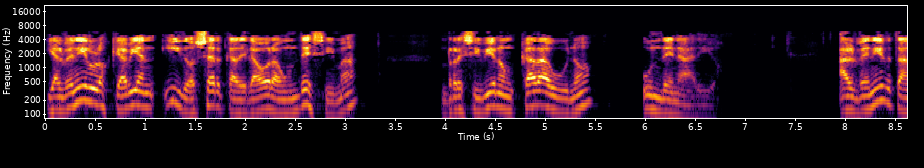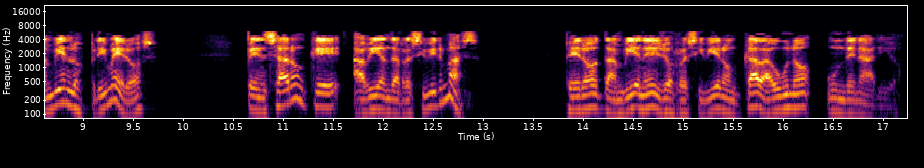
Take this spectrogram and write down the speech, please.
Y al venir los que habían ido cerca de la hora undécima, recibieron cada uno un denario. Al venir también los primeros, pensaron que habían de recibir más, pero también ellos recibieron cada uno un denario.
